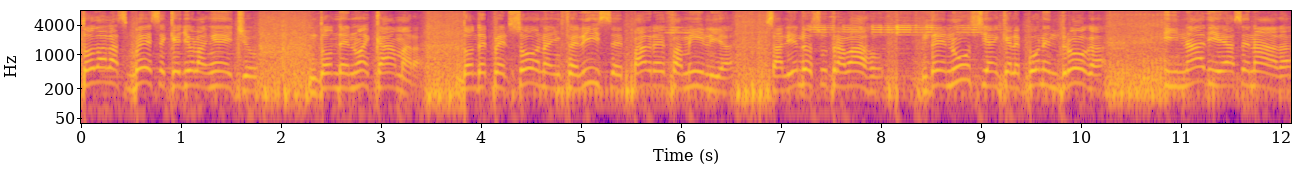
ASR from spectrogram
todas las veces que ellos lo han hecho, donde no hay cámara, donde personas infelices, padres de familia, saliendo de su trabajo, denuncian que le ponen droga y nadie hace nada.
